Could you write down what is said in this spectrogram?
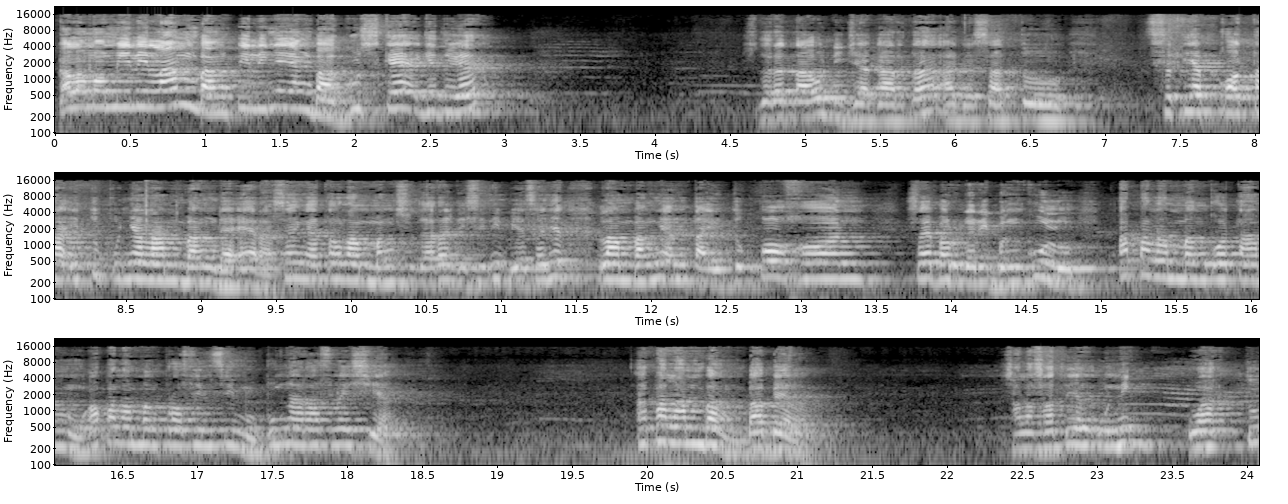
Kalau mau milih lambang, pilihnya yang bagus kayak gitu ya. Saudara tahu di Jakarta ada satu setiap kota itu punya lambang daerah. Saya nggak tahu lambang saudara di sini biasanya lambangnya entah itu pohon. Saya baru dari Bengkulu. Apa lambang kotamu? Apa lambang provinsimu? Bunga rafflesia. Apa lambang Babel? Salah satu yang unik waktu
